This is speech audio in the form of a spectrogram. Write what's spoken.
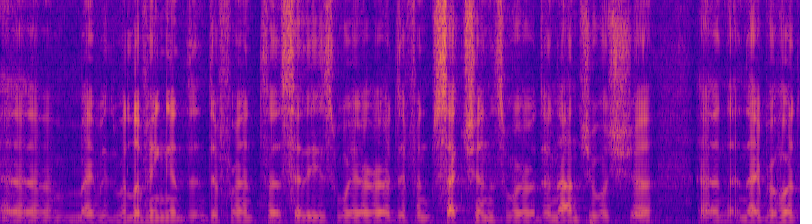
Uh, maybe we're living in, in different uh, cities where uh, different sections where the non-Jewish uh, uh, neighborhood,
